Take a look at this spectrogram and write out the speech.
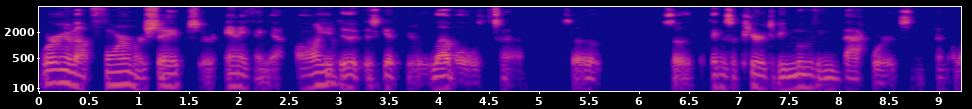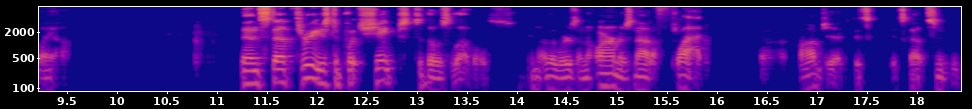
worrying about form or shapes or anything yet. All you do is get your levels. So so things appear to be moving backwards in the layout. Then step three is to put shapes to those levels. In other words, an arm is not a flat uh, object. It's it's got some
